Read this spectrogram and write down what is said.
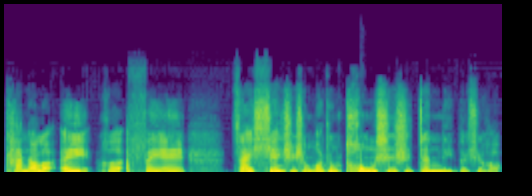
看到了 A 和非 A 在现实生活中同时是真理的时候，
